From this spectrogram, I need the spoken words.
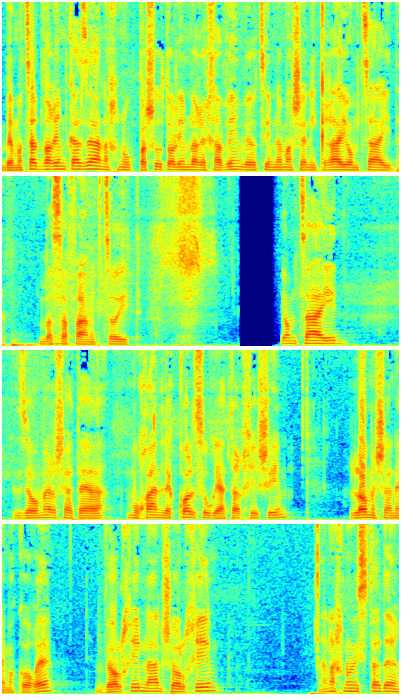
במצב דברים כזה, אנחנו פשוט עולים לרכבים ויוצאים למה שנקרא יום ציד, בשפה המקצועית. יום ציד, זה אומר שאתה מוכן לכל סוגי התרחישים, לא משנה מה קורה, והולכים לאן שהולכים, אנחנו נסתדר.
